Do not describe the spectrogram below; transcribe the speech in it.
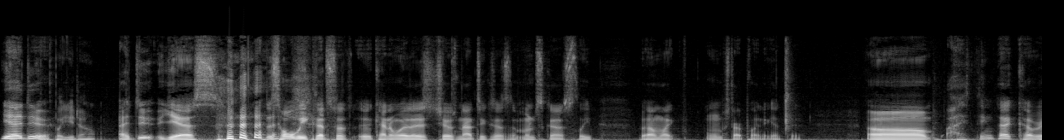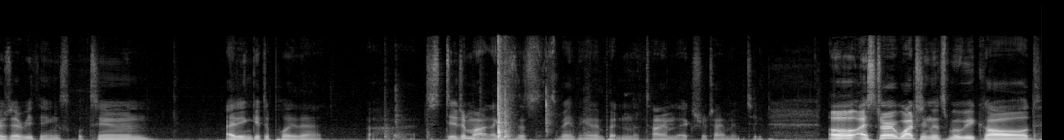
yeah, I do. but you don't? I do. Yes, this whole week that's what uh, it kind of was. I just chose not to because I'm just gonna sleep. But I'm like, I'm gonna start playing again it. Um, I think that covers everything. Splatoon. I didn't get to play that. Uh, just Digimon. I guess that's the main thing I've been putting the time, the extra time into. Oh, I started watching this movie called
